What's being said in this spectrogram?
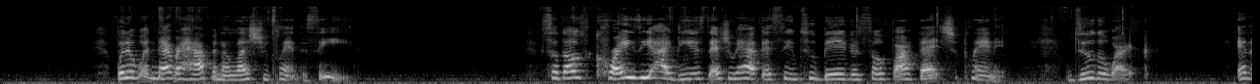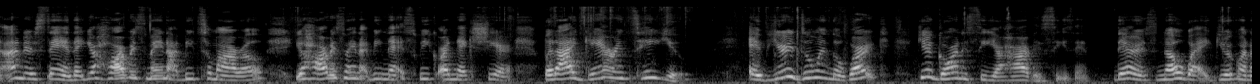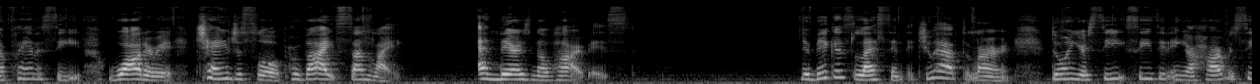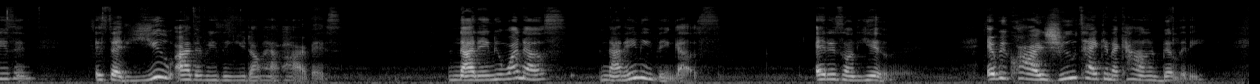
But it would never happen unless you plant the seed. So those crazy ideas that you have that seem too big or so far fetched, plant it. Do the work. And understand that your harvest may not be tomorrow, your harvest may not be next week or next year, but I guarantee you, if you're doing the work, you're going to see your harvest season. There is no way you're going to plant a seed, water it, change the soil, provide sunlight, and there's no harvest. The biggest lesson that you have to learn during your seed season and your harvest season is that you are the reason you don't have harvest. Not anyone else, not anything else. It is on you. It requires you taking accountability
